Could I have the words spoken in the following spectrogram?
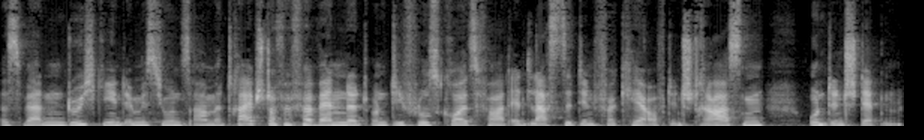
Es werden durchgehend emissionsarme Treibstoffe verwendet und die Flusskreuzfahrt entlastet den Verkehr auf den Straßen und in Städten.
